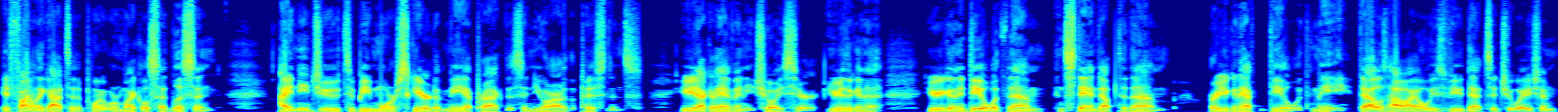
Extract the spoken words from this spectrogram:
it finally got to the point where Michael said, listen, I need you to be more scared of me at practice than you are of the Pistons. You're not going to have any choice here. You're either going to you're going to deal with them and stand up to them, or you're going to have to deal with me. That was how I always viewed that situation.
